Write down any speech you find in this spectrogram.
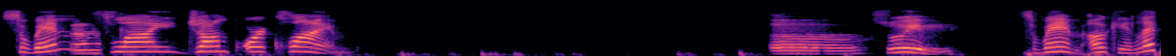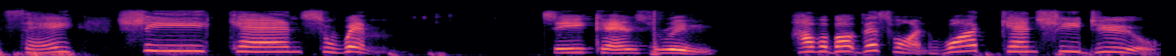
Swim, Uh, fly, jump, or climb? Uh. Swim. Swim. Okay, let's say She can swim. She can swim. How about this one? What can she do?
